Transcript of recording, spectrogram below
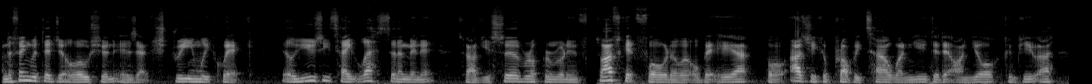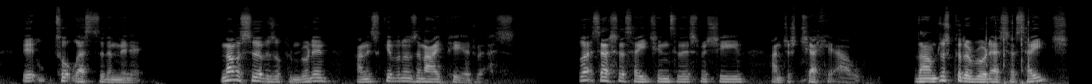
and the thing with DigitalOcean is extremely quick. It'll usually take less than a minute to have your server up and running. So I've skipped forward a little bit here, but as you could probably tell when you did it on your computer, it took less than a minute. Now the server's up and running, and it's given us an IP address. Let's SSH into this machine and just check it out. Now I'm just going to run SSH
